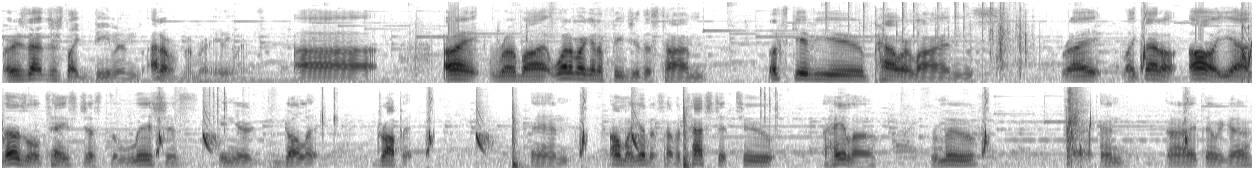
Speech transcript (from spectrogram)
Or is that just like demons? I don't remember. Anyways. Uh, alright, robot. What am I going to feed you this time? Let's give you power lines right? Like that'll, oh yeah, those will taste just delicious in your gullet. Drop it. And, oh my goodness, I've attached it to a halo. Remove. And, alright, there we go.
